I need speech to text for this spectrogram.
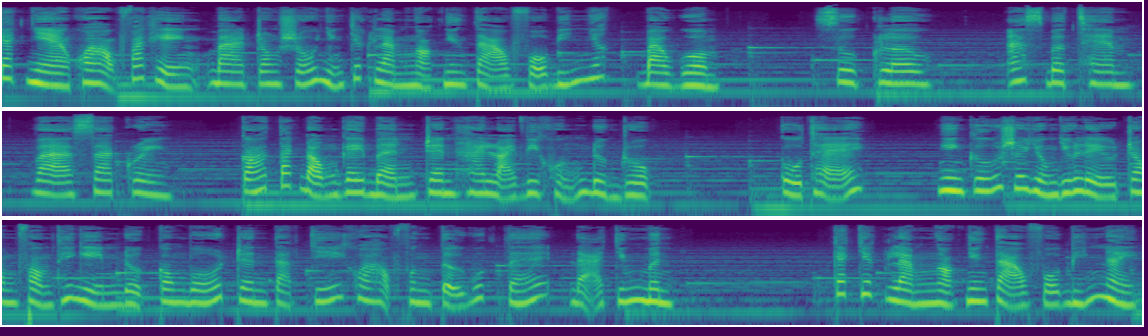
Các nhà khoa học phát hiện ba trong số những chất làm ngọt nhân tạo phổ biến nhất bao gồm sucrose, aspartame và saccharin có tác động gây bệnh trên hai loại vi khuẩn đường ruột. Cụ thể, Nghiên cứu sử dụng dữ liệu trong phòng thí nghiệm được công bố trên tạp chí khoa học phân tử quốc tế đã chứng minh các chất làm ngọt nhân tạo phổ biến này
